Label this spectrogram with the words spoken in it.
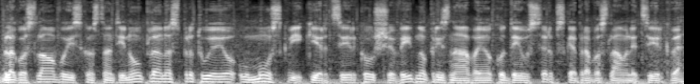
Blagoslovu iz Konstantinopla nasprotujejo v Moskvi, kjer crkv še vedno priznavajo kot del srpske pravoslavne cerkve.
